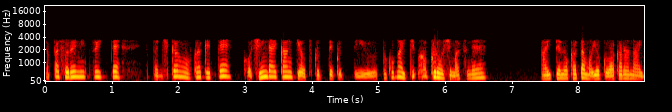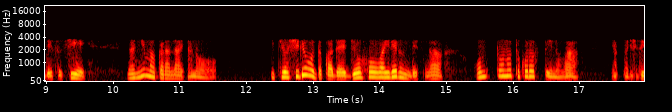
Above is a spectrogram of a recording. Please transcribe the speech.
やっぱそれについて、やっぱ時間をかけて、こう、信頼関係を作っていくっていうとこが一番苦労しますね。相手の方もよくわからないですし、何にもわからない、あの、一応資料とかで情報は入れるんですが、本当のところっていうのは、やっぱり接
